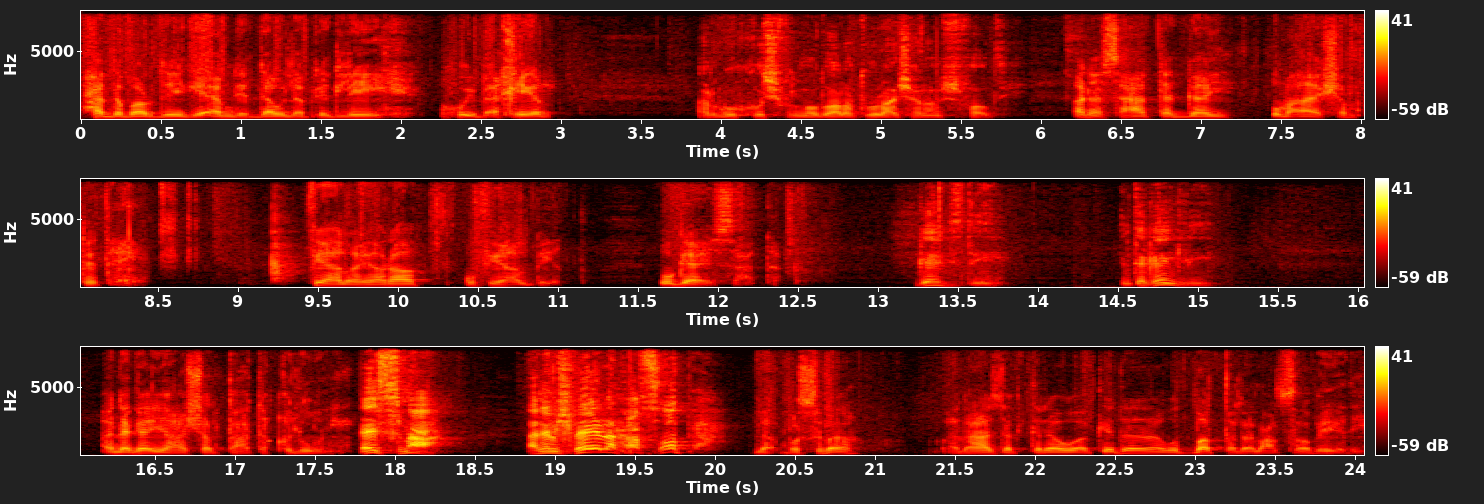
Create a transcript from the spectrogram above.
حد برضه يجي أمن الدولة برجليه ويبقى خير؟ أرجوك خش في الموضوع على طول عشان أنا مش فاضي. أنا سعادتك جاي ومعايا شنطتي أهي. فيها الغيارات وفيها البيض. وجاي سعادتك. جاهز ليه؟ أنت جاي ليه؟ أنا جاي عشان تعتقلوني. اسمع أنا مش فايقلك على الصبح لا بص بقى. أنا عايزك تروق كده وتبطل العصبية دي.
